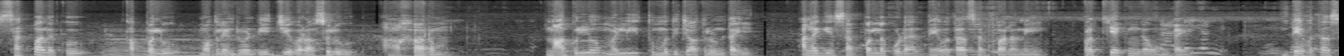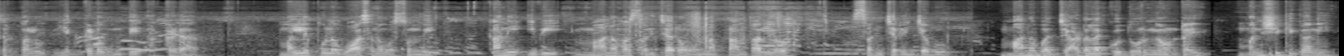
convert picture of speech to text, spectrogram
సర్పాలకు కప్పలు మొదలైనటువంటి జీవరాశులు ఆహారం. నాగుల్లో మళ్ళీ తొమ్మిది జాతులు ఉంటాయి అలాగే సర్పాల్లో కూడా దేవతా సర్పాలని ప్రత్యేకంగా ఉంటాయి. దేవతా సర్పాలు ఎక్కడ ఉంటే అక్కడ మల్లెపూల వాసన వస్తుంది. కానీ ఇవి మానవ సంచారం ఉన్న ప్రాంతాల్లో సంచరించవు. మానవ జాడలకు దూరంగా ఉంటాయి. మనిషికి కానీ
